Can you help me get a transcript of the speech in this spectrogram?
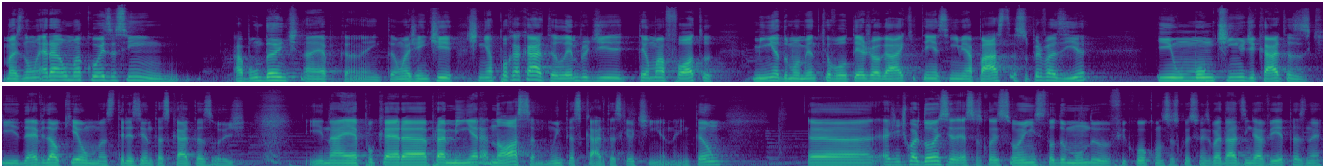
Mas não era uma coisa assim abundante na época, né? Então a gente tinha pouca carta. Eu lembro de ter uma foto minha do momento que eu voltei a jogar, que tem assim minha pasta super vazia e um montinho de cartas que deve dar o quê? Umas 300 cartas hoje. E na época era para mim era nossa, muitas cartas que eu tinha, né? Então, uh, a gente guardou esse, essas coleções, todo mundo ficou com suas coleções guardadas em gavetas, né?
